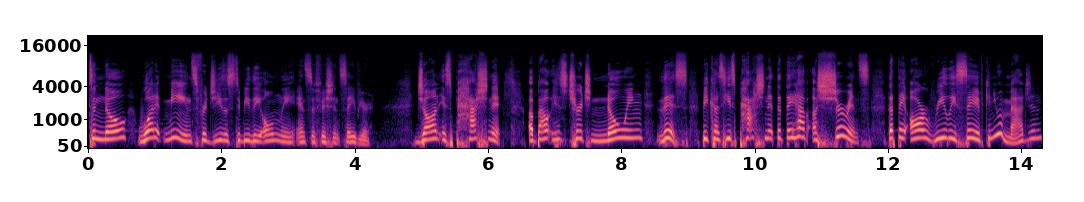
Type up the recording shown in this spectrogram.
to know what it means for Jesus to be the only and sufficient Savior. John is passionate about his church knowing this because he's passionate that they have assurance that they are really saved. Can you imagine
